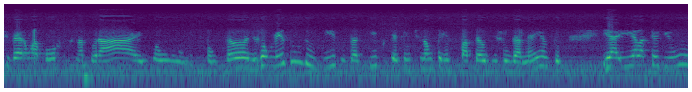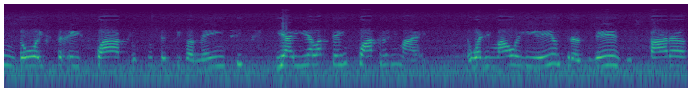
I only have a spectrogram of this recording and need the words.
tiveram abortos naturais ou espontâneos, ou mesmo induzidos aqui, porque a gente não tem esse papel de julgamento, e aí ela teve um, dois, três, quatro, sucessivamente, e aí ela tem quatro animais. O animal, ele entra, às vezes, para,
